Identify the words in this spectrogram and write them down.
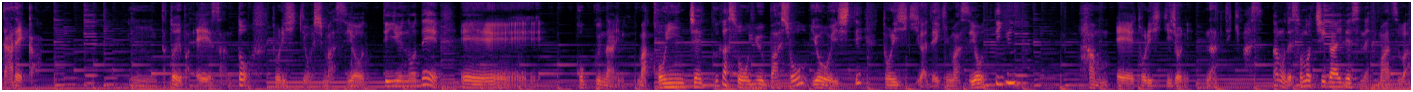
誰か。うん、例えば A さんと取引をしますよっていうので、えー、国内の、まあ、コインチェックがそういう場所を用意して取引ができますよっていうえー、取引所になってきます。なのでその違いですね、まずは。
